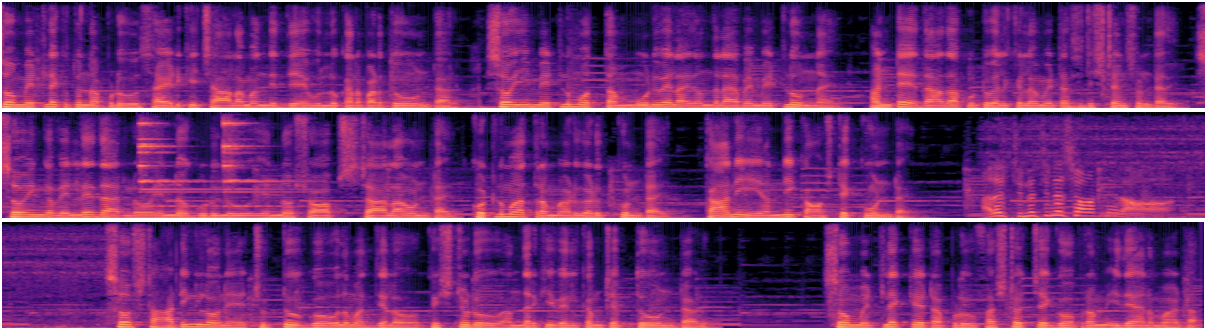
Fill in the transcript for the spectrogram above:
సో మెట్లు ఎక్కుతున్నప్పుడు సైడ్కి చాలా మంది దేవుళ్ళు కనపడుతూ ఉంటారు. సో ఈ మెట్లు మొత్తం మూడు వేల ఐదు వందల యాభై మెట్లు ఉన్నాయి. అంటే దాదాపు ట్వెల్వ్ కిలోమీటర్స్ డిస్టెన్స్ ఉంటుంది. సో ఇంకా వెళ్ళే దారిలో ఎన్నో గుడులు ఎన్నో షాప్స్ చాలా ఉంటాయి. కొట్లు మాత్రం అడుగడుక్కుంటాయి. కానీ అన్నీ కాస్ట్ ఎక్కువ ఉంటాయి. అరే చిన్న చిన్న షాట్లేరా? సో స్టార్టింగ్లోనే చుట్టూ గోవుల మధ్యలో కృష్ణుడు అందరికీ వెల్కమ్ చెప్తూ ఉంటాడు. సో మెట్లెక్కేటప్పుడు ఫస్ట్ వచ్చే గోపురం ఇదే అనమాట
